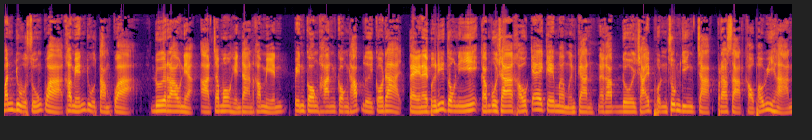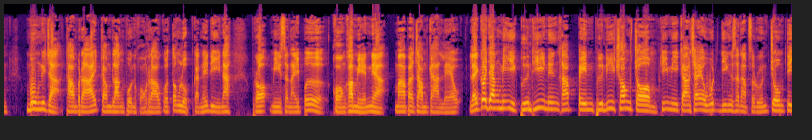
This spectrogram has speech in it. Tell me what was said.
มันอยู่สูงกว่าเขมรอยู่ต่ำกว่า โดยเราเนี่ยอาจจะมองเห็นด่านเขมรเป็นกองพันกองทัพเลยก็ได้ แต่ในพื้นที่ตรงนี้กัมพูชาเขาแก้เกมมาเหมือนกันนะครับ โดยใช้ผลซุ่มยิงจากปราสาทเขาพระวิหาร มุ่งที่จะทำร้ายกำลังพลของเราก็ต้องหลบกันให้ดีนะ เพราะมีสไนเปอร์ของเขมรเนี่ยมาประจำการแล้ว และก็ยังมีอีกพื้นที่หนึ่งครับ เป็นพื้นที่ช่องจอมที่มีการใช้อาวุธยิงสนับสนุนโจมตี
